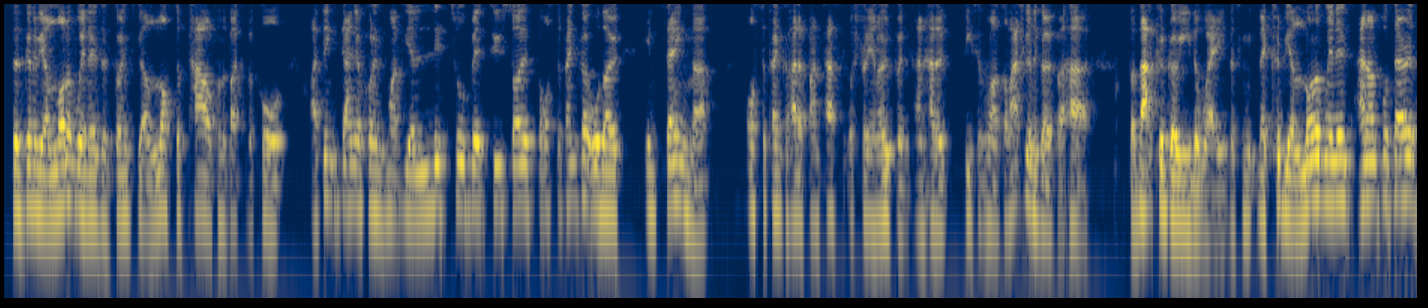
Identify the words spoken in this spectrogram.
So there's going to be a lot of winners. There's going to be a lot of power from the back of the court. I think Danielle Collins might be a little bit too solid for Ostapenko, although in saying that, Ostapenko had a fantastic Australian Open and had a decent run. So I'm actually going to go for her. But that could go either way. there could be a lot of winners and unforced errors,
